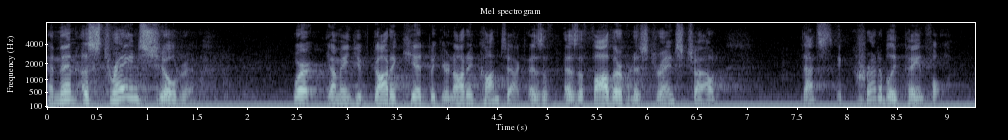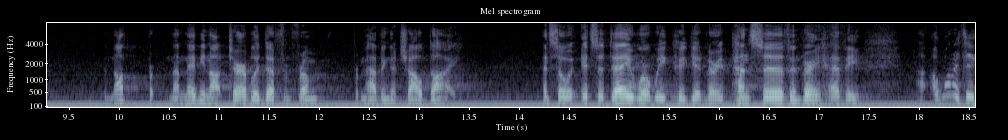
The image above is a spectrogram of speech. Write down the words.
And then estranged children, where, I mean, you've got a kid, but you're not in contact. As a, as a father of an estranged child, that's incredibly painful. Not, maybe not terribly different from, from having a child die. And so it's a day where we could get very pensive and very heavy. I wanted to,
